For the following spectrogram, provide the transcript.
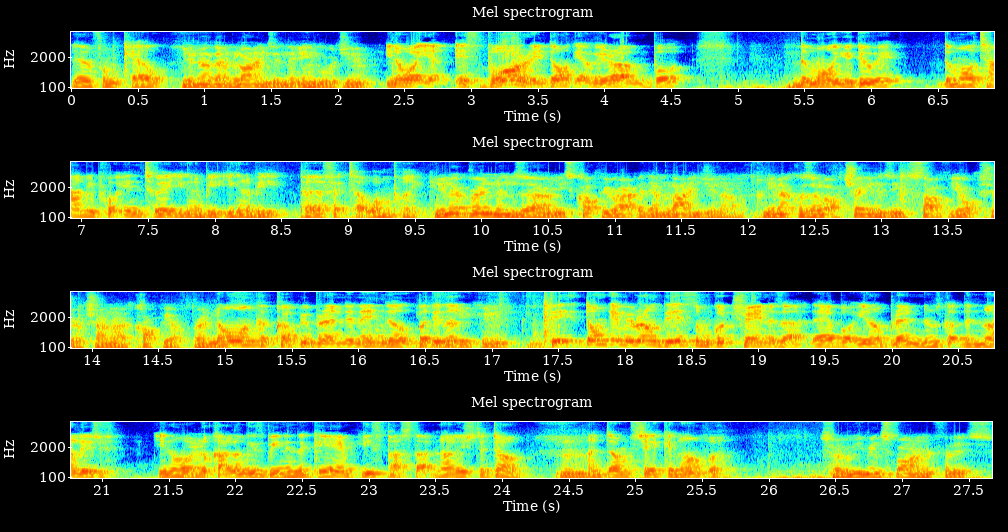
Learn from Kell. You know them lines in the Ingle gym. You know what? Yeah, it's boring. Don't get me wrong, but the more you do it, the more time you put into it, you're gonna be you're gonna be perfect at one point. You know Brendan's um he's copyrighted them lines. You know. You know because a lot of trainers in South Yorkshire are trying to copy off Brendan. No one can copy Brendan Ingle, but there's a, can. they, don't get me wrong. There's some good trainers out there, but you know Brendan's got the knowledge. You know what? Yeah. Look how long he's been in the game. He's passed that knowledge to Dom, Mm. and Dom's taking over. So who you been sparring for this?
